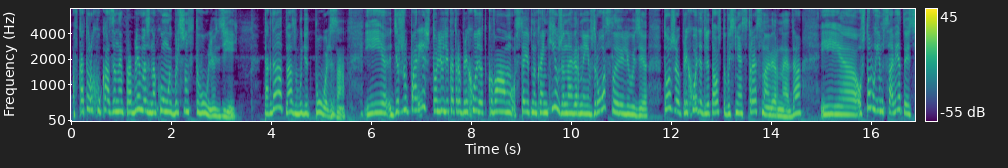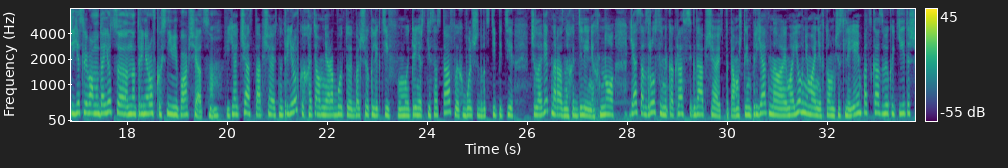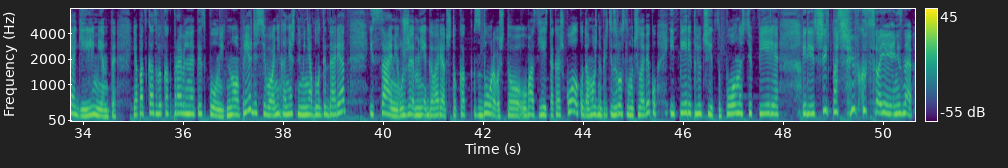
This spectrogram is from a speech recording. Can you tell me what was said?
в которых указаны проблемы, знакомые большинству людей – тогда от нас будет польза. И держу пари, что люди, которые приходят к вам, встают на коньки, уже, наверное, и взрослые люди, тоже приходят для того, чтобы снять стресс, наверное, да. И э, что вы им советуете, если вам удается на тренировках с ними пообщаться? Я часто общаюсь на тренировках, хотя у меня работает большой коллектив, мой тренерский состав, их больше 25 человек на разных отделениях, но я со взрослыми как раз всегда общаюсь, потому что им приятно, и мое внимание в том числе, я им подсказываю какие-то шаги, элементы. Я подсказываю, как правильно это исполнить. Но прежде всего они, конечно, меня благодарят и сами уже мне говорят, что как здорово, что у вас есть такая школа, куда можно прийти взрослому человеку и переключиться, полностью пере, перешить подшивку свою, я не знаю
